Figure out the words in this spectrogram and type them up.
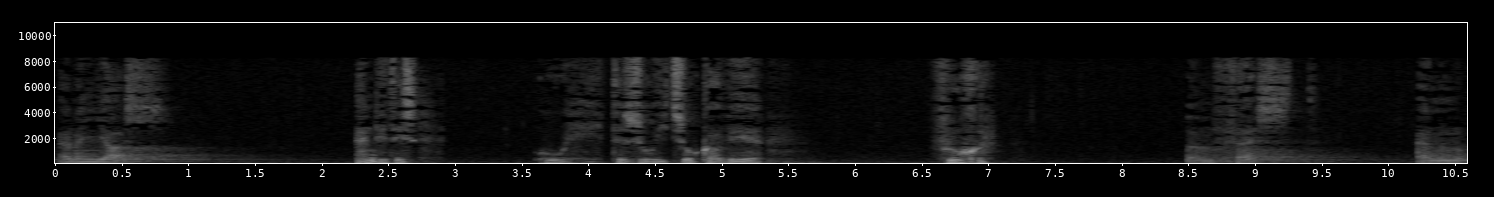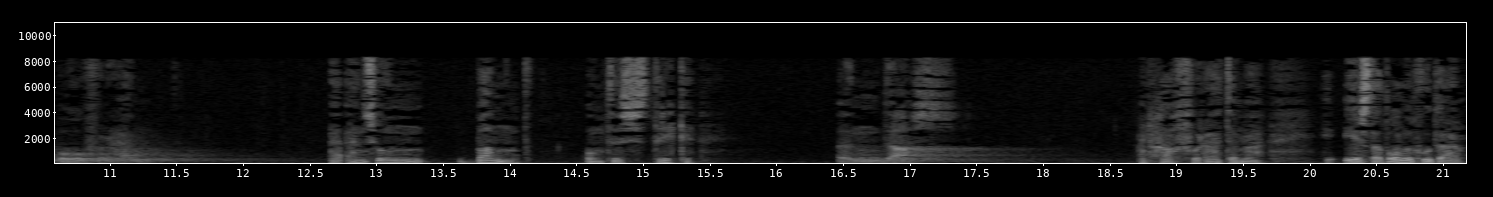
en een jas. En dit is... Hoe heette zoiets ook alweer? Vroeger. Een vest en een overhemd. En zo'n band om te strikken. Een das. Nou, vooruit dan maar. Eerst dat ondergoed aan.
